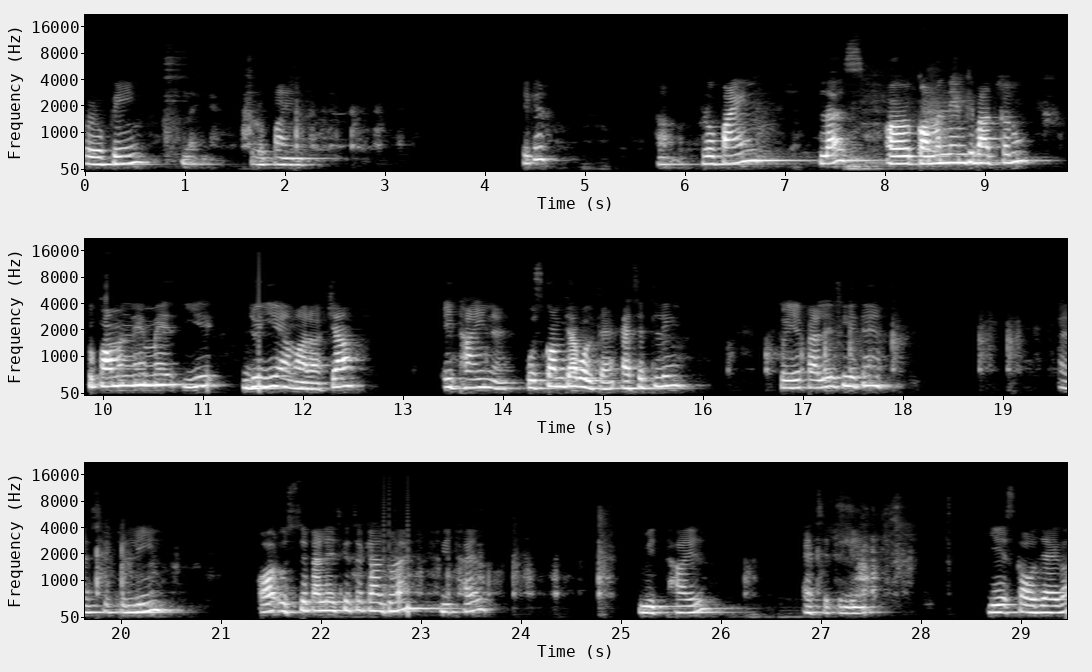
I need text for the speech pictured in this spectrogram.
प्रोपीन नहीं प्रोपाइन ठीक है? हाँ प्रोपाइन प्लस और कॉमन नेम की बात करूँ तो कॉमन नेम में ये, जो ये हमारा क्या इथाइन है, उसको हम क्या बोलते हैं? एसिटिलीन तो ये पहले लिख लेते हैं। एसिटिलीन और उससे पहले इसके साथ क्या जुड़ा है? मिथाइल मिथाइल एसिटिलीन ये इसका हो जाएगा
